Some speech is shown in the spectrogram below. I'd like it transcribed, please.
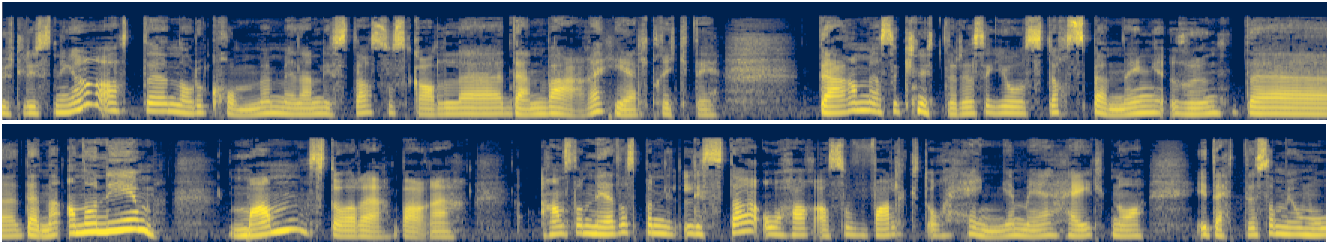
utlysninger. At eh, når du kommer med den lista, så skal eh, den være helt riktig. Dermed så knytter det seg jo størst spenning rundt eh, denne anonym. Mann, står det bare. Han står nederst på lista og har altså valgt å henge med helt nå i dette som jo må,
